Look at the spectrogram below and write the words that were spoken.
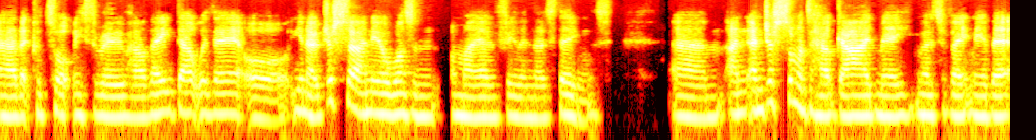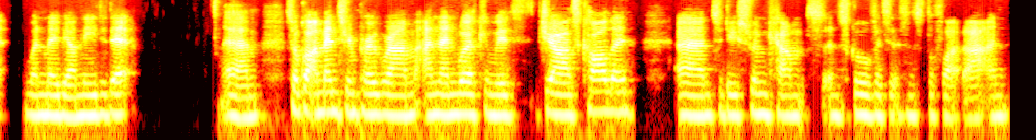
uh, that could talk me through how they dealt with it, or you know, just so I knew I wasn't on my own feeling those things, um, and and just someone to help guide me, motivate me a bit when maybe I needed it. Um, so I've got a mentoring program, and then working with Jazz Carlin um, to do swim camps and school visits and stuff like that, and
